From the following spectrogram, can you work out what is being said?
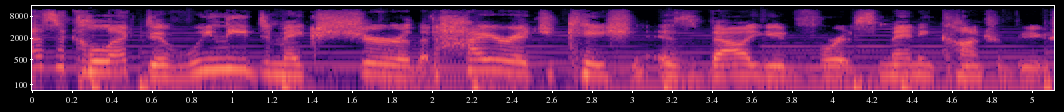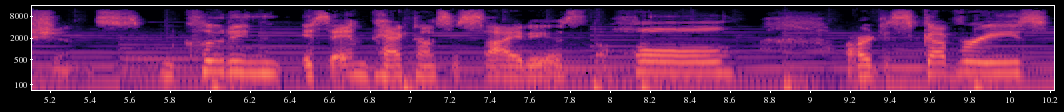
As a collective, we need to make sure that higher education is valued for its many contributions, including its impact on society as a whole, our discoveries,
